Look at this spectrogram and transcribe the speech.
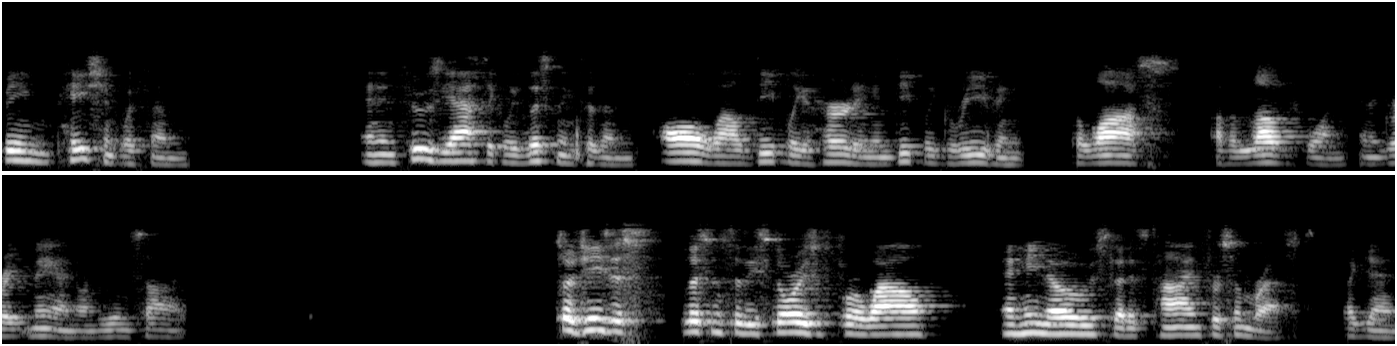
being patient with them, and enthusiastically listening to them, all while deeply hurting and deeply grieving the loss of a loved one and a great man on the inside. So Jesus listens to these stories for a while, and he knows that it's time for some rest again.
